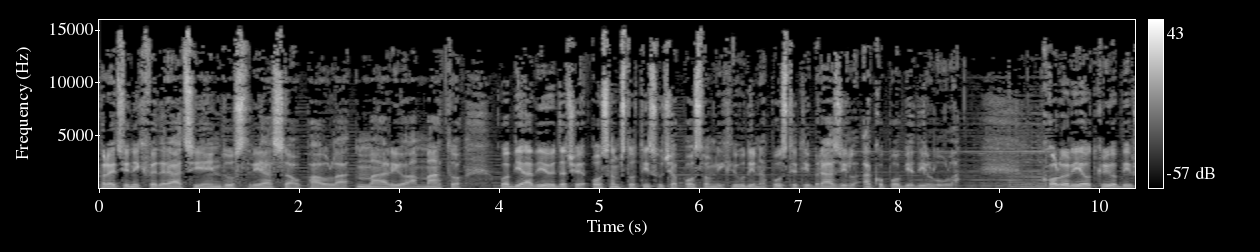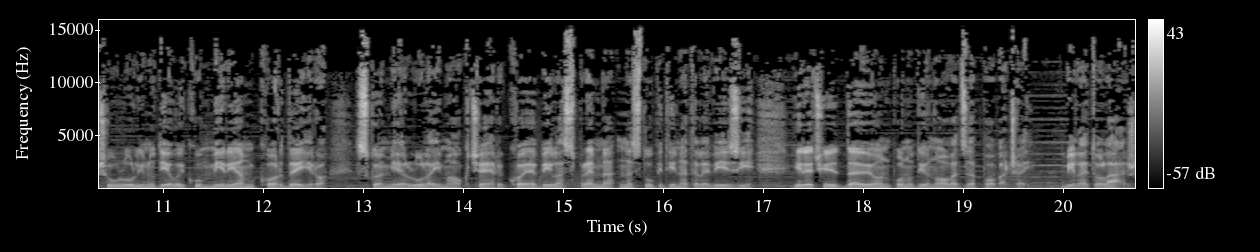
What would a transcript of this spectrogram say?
Predsjednik Federacije industrija Sao Paula Mario Amato objavio je da će 800 tisuća poslovnih ljudi napustiti Brazil ako pobjedi Lula. Kolor je otkrio bivšu Lulinu djevojku Miriam Cordeiro, s kojom je Lula imao kćer, koja je bila spremna nastupiti na televiziji i reći da joj je on ponudio novac za pobačaj. Bila je to laž,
